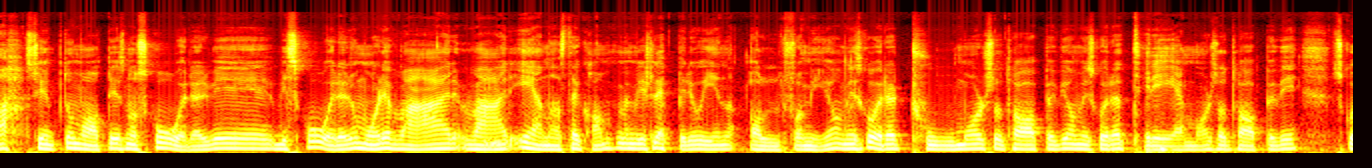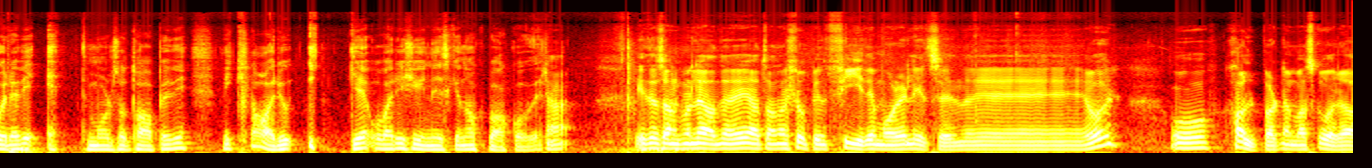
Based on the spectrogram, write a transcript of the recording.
ah, symptomatisk. Nå skårer vi Vi skårer jo mål i hver, hver eneste kamp, men vi slipper jo inn altfor mye. Om vi skårer to mål, så taper vi. Om vi skårer tre mål, så taper vi. Skårer vi ett mål, så taper vi. Vi klarer jo ikke å være kyniske nok bakover. ja. Interessant med Leander er at han har sluppet inn fire mål i Eliteserien i år. Og halvparten av dem har skåra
